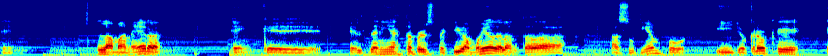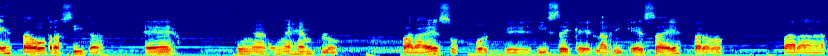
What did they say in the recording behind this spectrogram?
eh, la manera en que él tenía esta perspectiva muy adelantada a su tiempo. Y yo creo que esta otra cita es un, ejemplo para eso, porque dice que la riqueza es para, para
